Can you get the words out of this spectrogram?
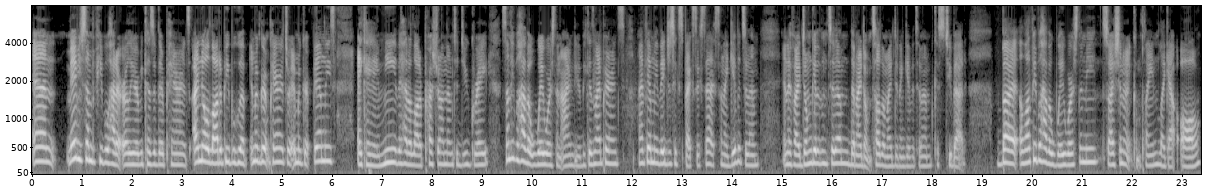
And maybe some people had it earlier because of their parents. I know a lot of people who have immigrant parents or immigrant families, aka me, they had a lot of pressure on them to do great. Some people have it way worse than I do because my parents, my family, they just expect success and I give it to them. And if I don't give them to them, then I don't tell them I didn't give it to them because too bad. But a lot of people have it way worse than me, so I shouldn't complain like at all.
